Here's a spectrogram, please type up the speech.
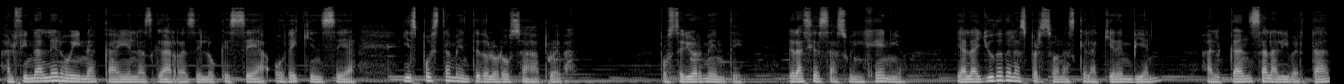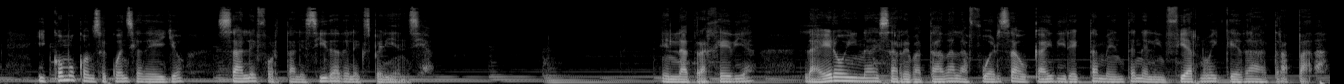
al final la heroína cae en las garras de lo que sea o de quien sea y es puestamente dolorosa a prueba. Posteriormente, gracias a su ingenio y a la ayuda de las personas que la quieren bien, alcanza la libertad y como consecuencia de ello sale fortalecida de la experiencia. En la tragedia, la heroína es arrebatada a la fuerza o cae directamente en el infierno y queda atrapada.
